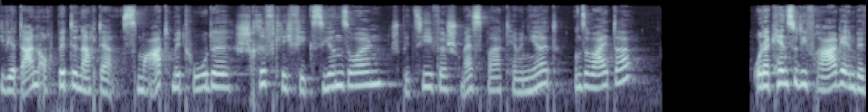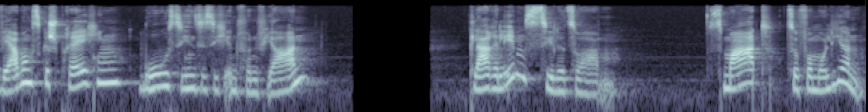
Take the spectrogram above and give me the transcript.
die wir dann auch bitte nach der SMART-Methode schriftlich fixieren sollen, spezifisch, messbar, terminiert und so weiter? Oder kennst du die Frage in Bewerbungsgesprächen, wo sehen Sie sich in fünf Jahren? Klare Lebensziele zu haben, smart zu formulieren,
